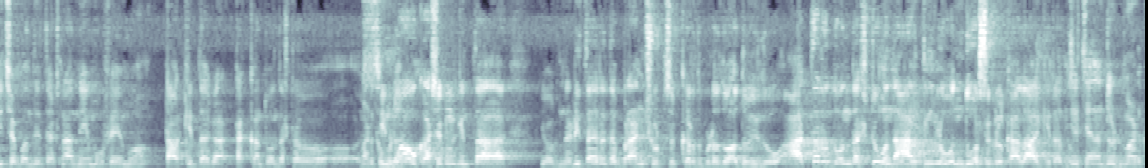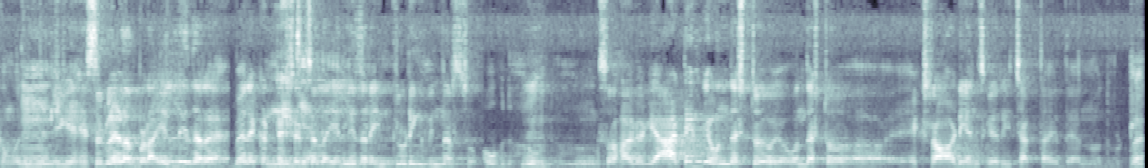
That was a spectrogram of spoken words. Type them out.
ಈಚೆ ಬಂದಿದ ತಕ್ಷಣ ನೇಮು ಫೇಮು ಟಾಕ್ ಇದ್ದಾಗ ಟಕ್ ಅಂತ ಒಂದಷ್ಟು ಸಿನಿಮಾ ಅವಕಾಶಗಳಿಗಿಂತ ಇವಾಗ ನಡೀತಾ ಇರೋದ ಬ್ರ್ಯಾಂಡ್ ಶೂಟ್ಸ್ ಕರೆದು ಬಿಡೋದು ಅದು ಇದು ಆ ಥರದ್ದು ಒಂದಷ್ಟು ಒಂದು ಆರು ತಿಂಗಳು ಒಂದು ವರ್ಷಗಳ ಕಾಲ ಆಗಿರೋದು. ಚೆನ್ನಾಗಿ ದುಡ್ಡು ಮಾಡ್ಕೊಬೋದು ಈಗ ಹೆಸರುಗಳು ಹೇಳೋದು ಬೇಡ ಎಲ್ಲಿದ್ದಾರೆ? ಬೇರೆ ಕಂಟೆಸ್ಟೆಂಟ್ಸ್ ಎಲ್ಲ ಎಲ್ಲಿದ್ದಾರೆ ಇನ್ಕ್ಲೂಡಿಂಗ್ ವಿನ್ನರ್ಸು ಹೌದು ಸೊ ಹಾಗಾಗಿ ಆ ಟೈಮ್ಗೆ ಒಂದಷ್ಟು ಒಂದಷ್ಟು ಎಕ್ಸ್ಟ್ರಾ ಆಡಿಯನ್ಸ್ಗೆ ರೀಚ್ ಆಗ್ತಾ ಇದೆ ಅನ್ನೋದು ಬಿಟ್ರೆ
